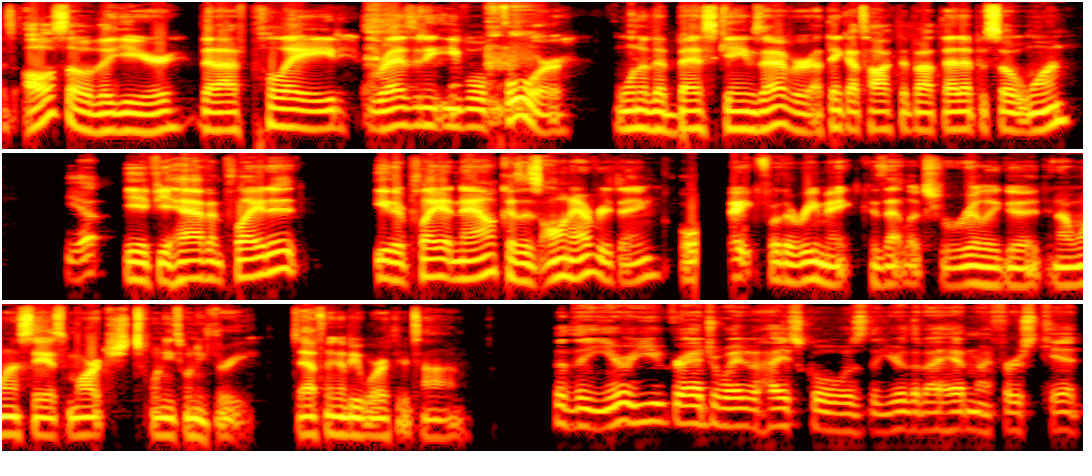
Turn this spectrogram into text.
It's also the year that I've played Resident Evil 4, one of the best games ever. I think I talked about that episode one. Yep. If you haven't played it, either play it now because it's on everything, or wait for the remake because that looks really good. And I want to say it's March 2023. Definitely gonna be worth your time. The year you graduated high school was the year that I had my first kid.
